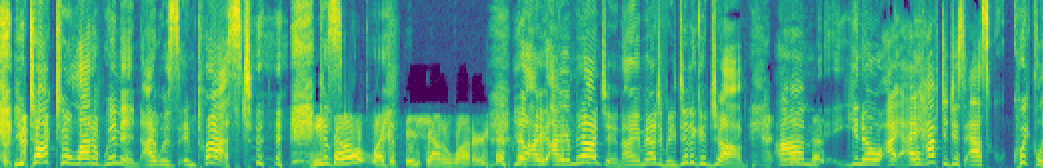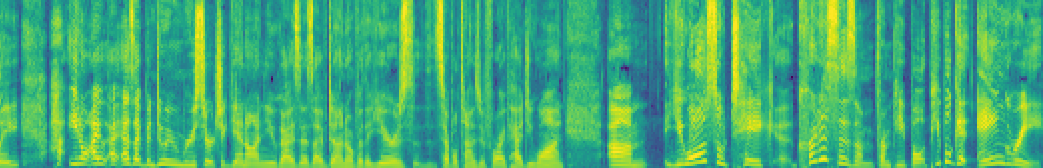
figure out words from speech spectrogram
you talked to a lot of women. I was impressed. he felt like a fish out of water. yeah, I, I, imagine. I imagine, but he did a good job. Um, you know, I, I, have to just ask quickly. You know, I, as I've been doing research again on you guys, as I've done over the years, several times before I've had you on. Um, you also take criticism from people. People get angry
